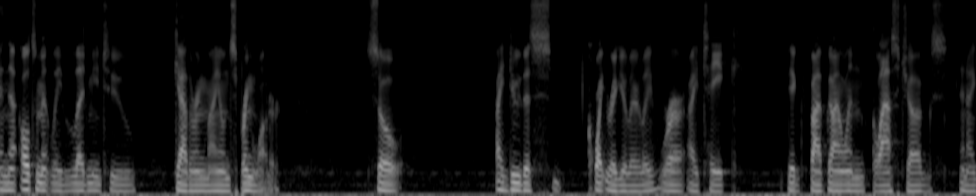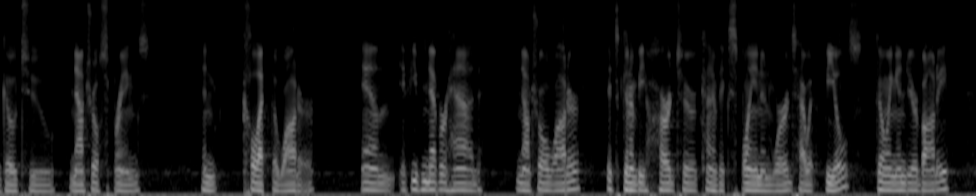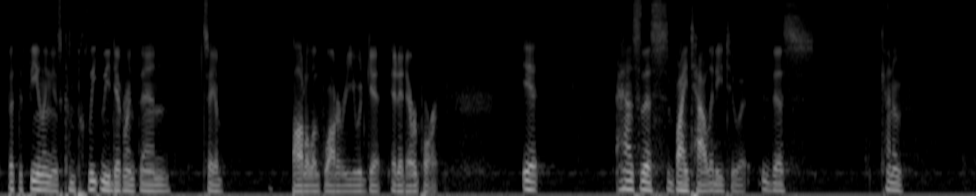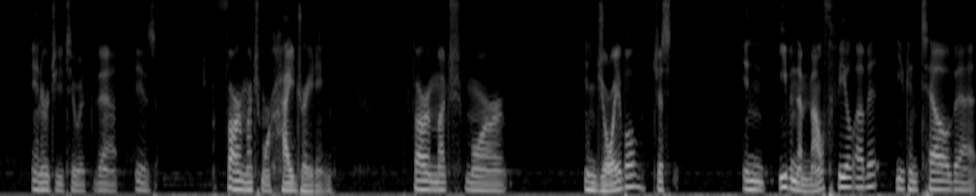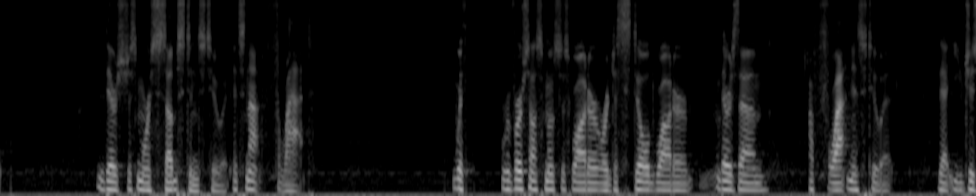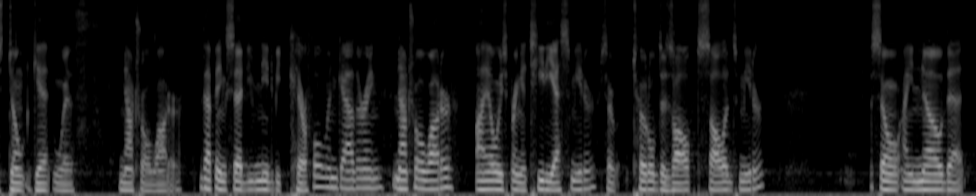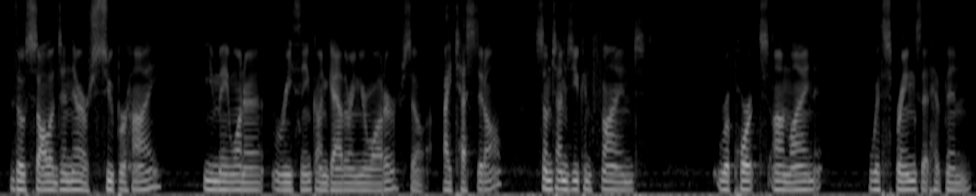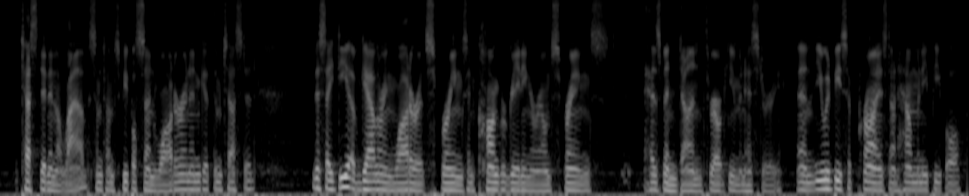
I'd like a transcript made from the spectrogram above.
and that ultimately led me to gathering my own spring water. So I do this quite regularly where I take big five gallon glass jugs and I go to natural springs and collect the water. And if you've never had natural water, it's going to be hard to kind of explain in words how it feels going into your body but the feeling is completely different than, say, a bottle of water you would get at an airport. It has this vitality to it, this kind of energy to it that is far much more hydrating, far much more enjoyable. Just in even the mouth feel of it, you can tell that there's just more substance to it. It's not flat. With reverse osmosis water or distilled water, there's um, a flatness to it that you just don't get with natural water. That being said, you need to be careful when gathering natural water. I always bring a TDS meter, so total dissolved solids meter. So I know that those solids in there are super high. You may want to rethink on gathering your water. So I test it all. Sometimes you can find reports online with springs that have been tested in a lab. Sometimes people send water in and get them tested. This idea of gathering water at springs and congregating around springs has been done throughout human history. And you would be surprised on how many people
